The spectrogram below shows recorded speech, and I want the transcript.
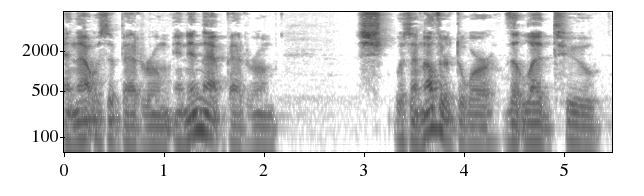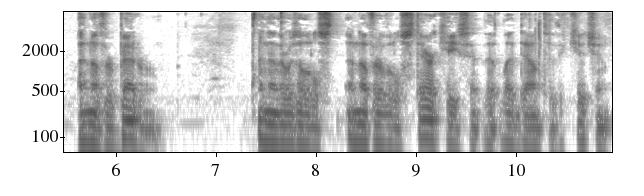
and that was a bedroom. And in that bedroom was another door that led to another bedroom, and then there was a little another little staircase that led down to the kitchen.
